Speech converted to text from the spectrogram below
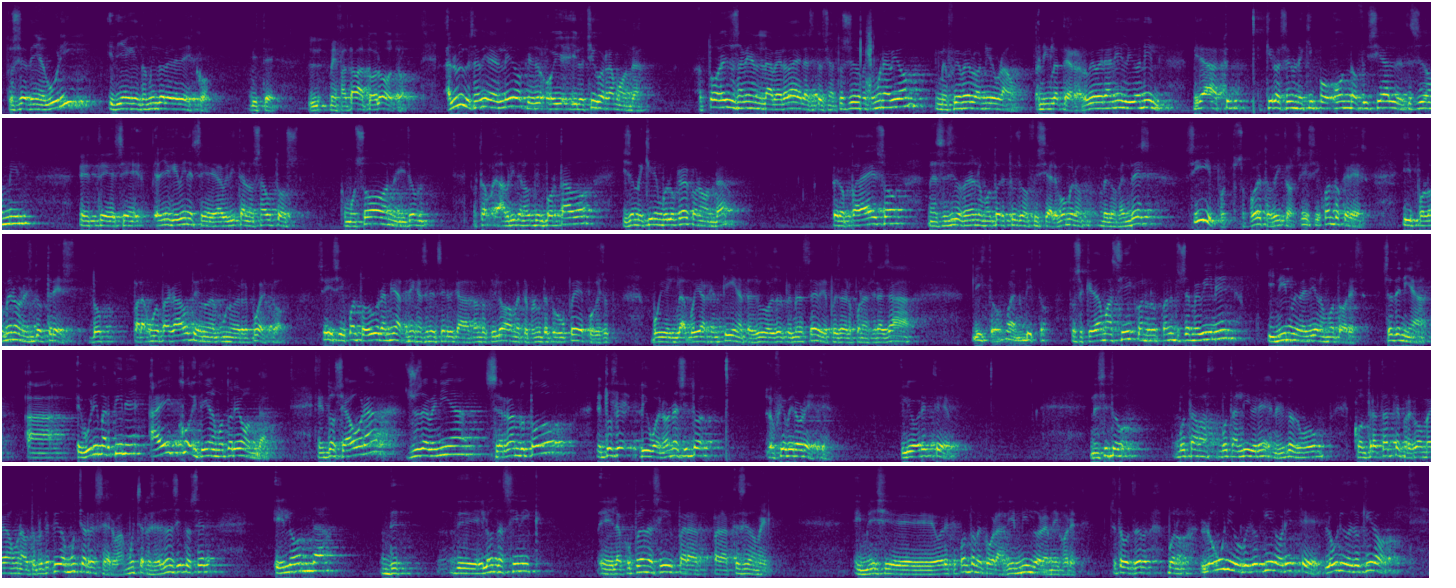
Entonces ya tenía el gurí y tenía 500 mil dólares de ESCO, ¿viste? Me faltaba todo lo otro. Al único que sabía era el Leo que, y los chicos de Ramonda. A todos ellos sabían la verdad de la situación. Entonces yo me tomé un avión y me fui a verlo a Neil Brown, en Inglaterra. Lo voy a ver a Neil y le digo, Neil, mirá, quiero hacer un equipo Honda oficial de TC2000. Este, el año que viene se habilitan los autos como son y yo habilitan el auto importado y yo me quiero involucrar con Honda. Pero para eso necesito tener los motores tuyos oficiales. ¿Vos me los, me los vendés? Sí, por supuesto, Víctor. Sí, sí. ¿Cuántos querés? Y por lo menos necesito tres. Dos para, uno para cada auto y uno de, uno de repuesto. Sí, sí. ¿Cuánto dura? Mira, tenés que hacer el service cada tantos kilómetros, pero no te preocupes porque yo voy a, voy a Argentina, te ayudo yo el primer service, después ya lo ponen a hacer allá. Listo, bueno, listo. Entonces quedamos así, con, con esto ya me vine y Nil me vendía los motores. Ya tenía a Egurí Martínez, a ESCO y tenía los motores Honda. Entonces ahora yo ya venía cerrando todo entonces digo, bueno, necesito, lo fui a ver a Oreste. Y le digo, Oreste, necesito, vos estás, vos estás libre, necesito que vos contratarte para que vos me hagas un auto, pero te pido mucha reserva, mucha reserva. Yo necesito ser el Honda, de, el Honda Civic, eh, la Coupé Honda Civic para, para TC2000. Y me dice, Oreste, ¿cuánto me cobras? 10 mil dólares, me dijo Oreste. Yo te voy a bueno, lo único que yo quiero, Oreste, lo único que yo quiero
